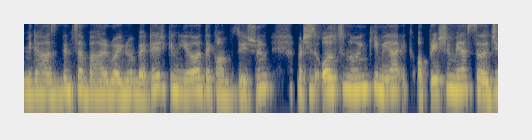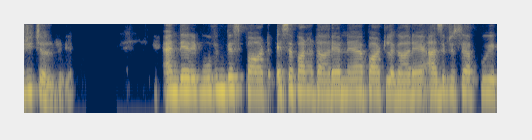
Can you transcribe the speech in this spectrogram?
मेरा हस्बैंड सब बाहर ग्रोइंग में बैठे she can hear the conversation but she is also knowing कि mera एक ऑपरेशन मेरा सर्जरी चल रही है. And there removing this part ऐसा पार्ट हटा रहे हैं, नया पार्ट लगा रहे हैं एज इफ़ जैसे आप कोई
